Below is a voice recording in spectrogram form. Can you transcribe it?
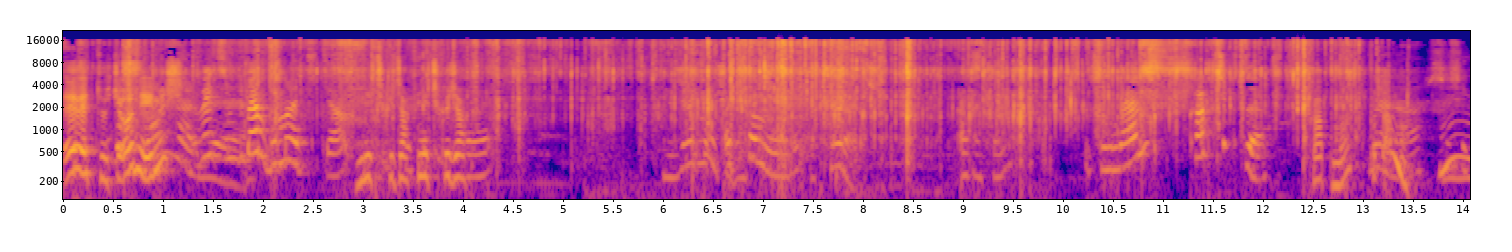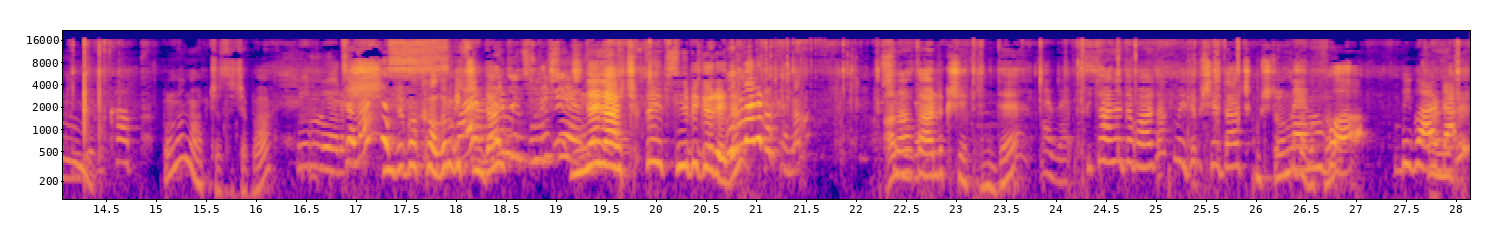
Evet Tuğçe o neymiş? Evet şimdi ben bunu açacağım. Ne çıkacak ne çıkacak? Güzel mi? Açamıyorum. Şöyle aç. Açtım. İçinden kap çıktı. Kap mı? Bu da mı? ya? Şu şekilde bir kap. Bununla ne yapacağız acaba? Bilmiyorum. Şimdi bakalım içinden neler çıktı hepsini bir görelim. Bunlara bakalım. Anahtarlık şeklinde. Evet. Bir tane de bardak mıydı? Bir şey daha çıkmıştı. Ona da bakalım. bu bir bardak. de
